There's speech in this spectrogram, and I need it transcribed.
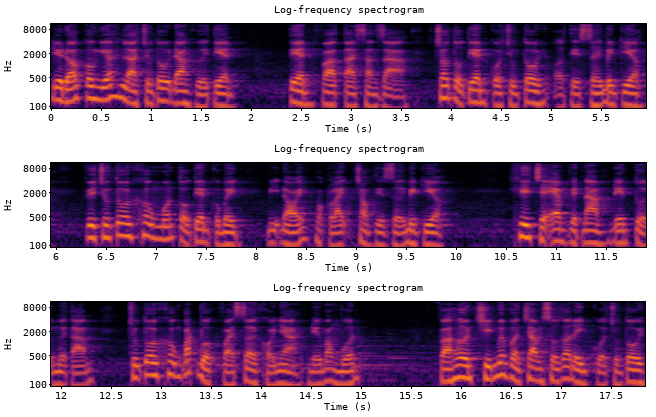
Điều đó có nghĩa là chúng tôi đang gửi tiền, tiền và tài sản giả cho tổ tiên của chúng tôi ở thế giới bên kia, vì chúng tôi không muốn tổ tiên của mình bị đói hoặc lạnh trong thế giới bên kia. Khi trẻ em Việt Nam đến tuổi 18, chúng tôi không bắt buộc phải rời khỏi nhà nếu mong muốn. Và hơn 90% số gia đình của chúng tôi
